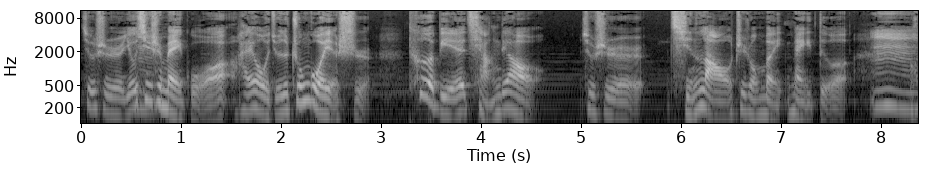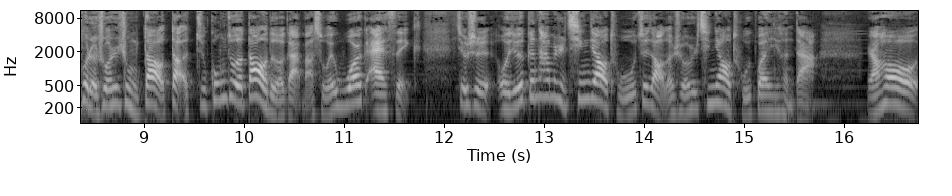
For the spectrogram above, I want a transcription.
就是尤其是美国，还有我觉得中国也是特别强调就是勤劳这种美美德，嗯，或者说是这种道道就工作的道德感吧，所谓 work ethic，就是我觉得跟他们是清教徒，最早的时候是清教徒关系很大。然后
